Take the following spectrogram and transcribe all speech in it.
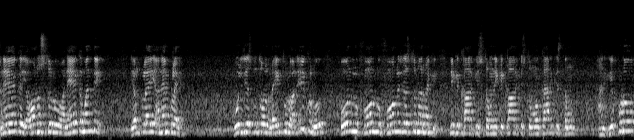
అనేక యవనస్తులు అనేక మంది ఎంప్లాయీ అన్ఎంప్లాయీ కూలి చేసుకుంటూ వాళ్ళు రైతులు అనేకులు ఫోన్లు ఫోన్లు ఫోన్లు చేస్తున్నారు నాకు. నీకు కానికిస్తాము నీకు కానికిస్తాము కానికిస్తాము అని ఎప్పుడు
